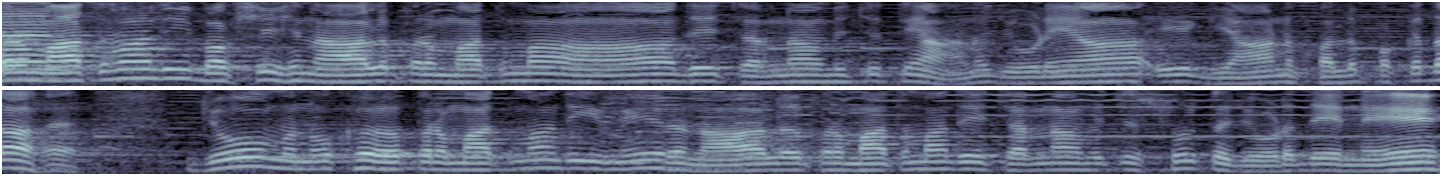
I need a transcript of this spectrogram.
ਪਰਮਾਤਮਾ ਦੀ ਬਖਸ਼ਿਸ਼ ਨਾਲ ਪਰਮਾਤਮਾ ਦੇ ਚਰਨਾਂ ਵਿੱਚ ਧਿਆਨ ਜੋੜਿਆ ਇਹ ਗਿਆਨ ਫਲ ਪੱਕਦਾ ਹੈ। ਜੋ ਮਨੁੱਖ ਪਰਮਾਤਮਾ ਦੀ ਮਿਹਰ ਨਾਲ ਪਰਮਾਤਮਾ ਦੇ ਚਰਨਾਂ ਵਿੱਚ ਸੁਰਤ ਜੋੜਦੇ ਨੇ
